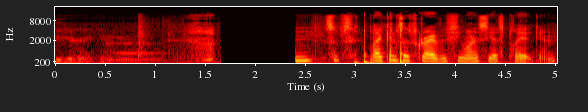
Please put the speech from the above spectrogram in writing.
Hear it? Mm, Subs- like and subscribe if you want to see us play again.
